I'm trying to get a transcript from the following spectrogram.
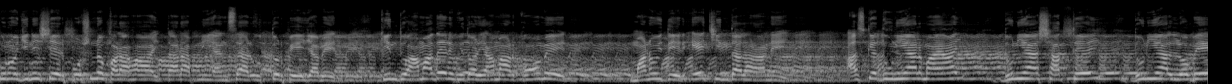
কোনো জিনিসের প্রশ্ন করা হয়, তার আপনি অ্যান্সার উত্তর পেয়ে যাবেন। কিন্তু আমাদের ভিতরে, আমার কমের মানুষদের এই চিন্তাধারা নেই। আজকে দুনিয়ার মায়ায়, দুনিয়ার স্বার্থেই দুনিয়ার লোভে,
